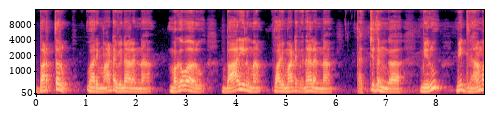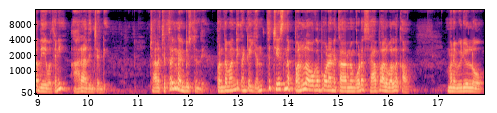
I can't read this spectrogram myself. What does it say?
భర్తలు వారి మాట వినాలన్నా మగవారు భార్యలు వారి మాట వినాలన్నా ఖచ్చితంగా మీరు మీ గ్రామ దేవతని ఆరాధించండి. చాలా చిత్రంగా అనిపిస్తుంది. కొంతమంది అంటే ఎంత చేసిన పనులు అవ్వకపోవడానికి కారణం కూడా శాపాల వల్ల కావు. మన వీడియోలో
